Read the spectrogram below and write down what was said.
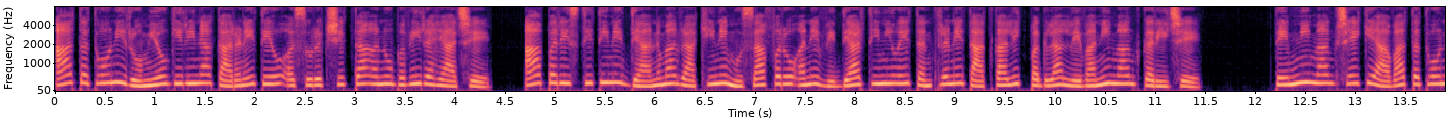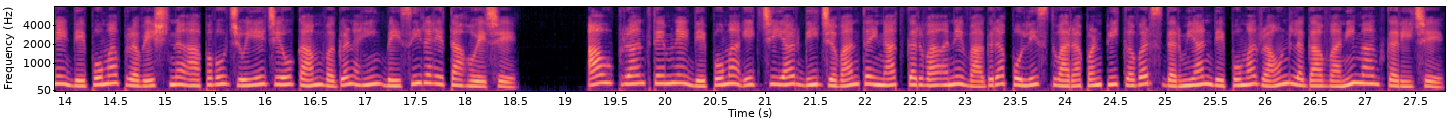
આ તત્વોની રોમિયોગીરીના કારણે તેઓ અસુરક્ષિતતા અનુભવી રહ્યા છે. આ પરિસ્થિતિને ધ્યાનમાં રાખીને મુસાફરો અને વિદ્યાર્થીનીઓએ તંત્રને તાત્કાલિક પગલાં લેવાની માંગ કરી છે. તેમની માંગ છે કે આવા તત્વોને ડેપોમાં પ્રવેશ ન આપવો જોઈએ જેઓ કામ વગર અહીં બેસી રહેતા હોય છે. આ ઉપરાંત તેમને ડેપોમાં એક જીઆરડી જવાન તૈનાત કરવા અને વાગરા પોલીસ દ્વારા પણ પીક અવર્સ દરમિયાન ડેપોમાં રાઉન્ડ લગાવવાની માંગ કરી છે.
